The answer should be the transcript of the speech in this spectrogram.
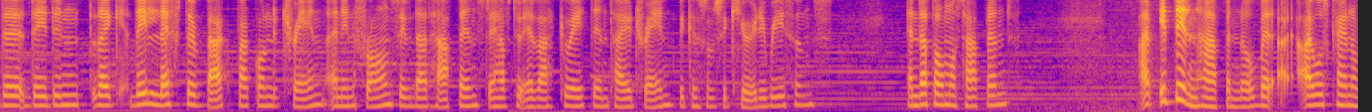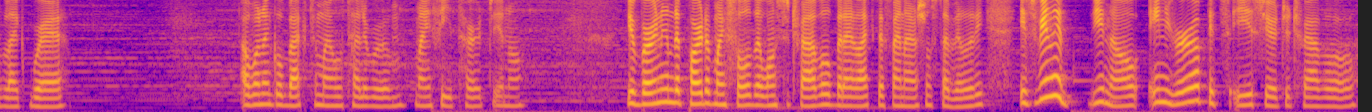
the they didn't like they left their backpack on the train and in France if that happens they have to evacuate the entire train because of security reasons. And that almost happened. I, it didn't happen though, but I, I was kind of like, bruh. I want to go back to my hotel room. My feet hurt, you know. You're burning the part of my soul that wants to travel, but I like the financial stability. It's really, you know, in Europe, it's easier to travel.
